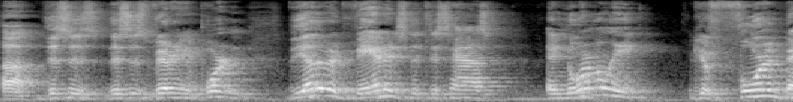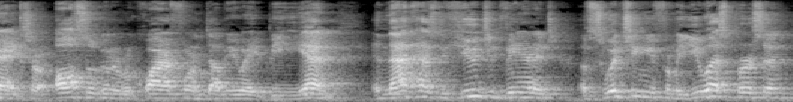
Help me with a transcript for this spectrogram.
uh, this is this is very important. The other advantage that this has, and normally your foreign banks are also going to require Form W8BEN, and that has the huge advantage of switching you from a U.S. person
